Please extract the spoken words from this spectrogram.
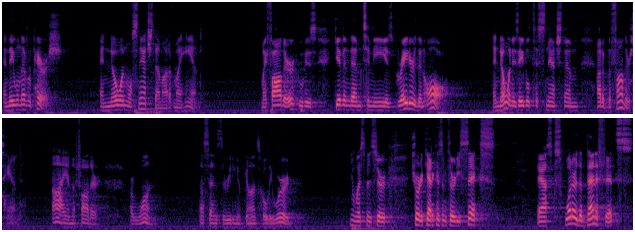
and they will never perish, and no one will snatch them out of my hand. My Father, who has given them to me, is greater than all, and no one is able to snatch them out of the Father's hand. I and the Father are one. Thus ends the reading of God's holy word. In Westminster Shorter Catechism 36 asks, What are the benefits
